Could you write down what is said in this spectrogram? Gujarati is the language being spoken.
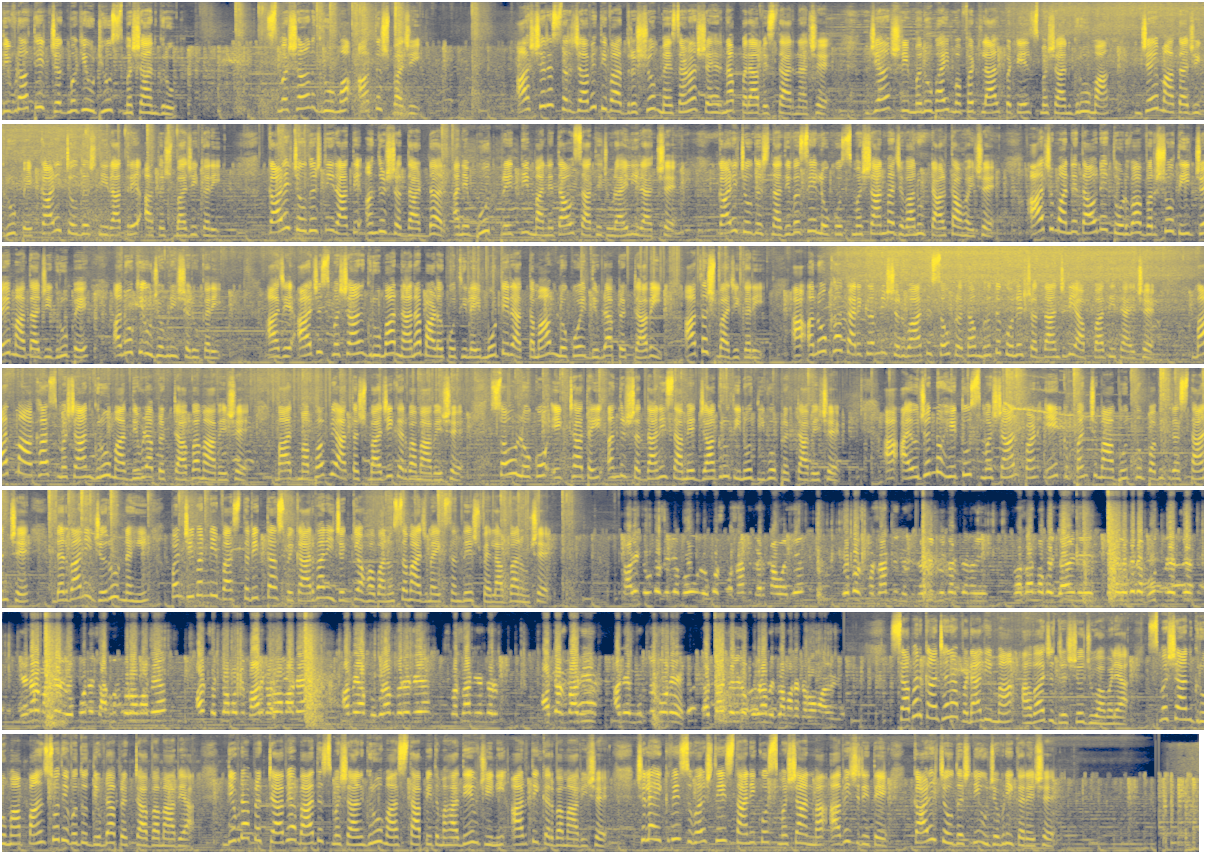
દીવડાથી જગમગી ઉઠ્યું સ્મશાન ગૃહ. સ્મશાન ગૃહમાં આતશબાજી. આશ્ચર્ય સર્જાવે તેવા દ્રશ્યો મહેસાણા શહેરના પરા વિસ્તારના છે, જ્યાં શ્રી મનુભાઈ મફતલાલ પટેલ સ્મશાન ગૃહમાં જય માતાજી ગ્રુપે કાળી ચૌદશની રાત્રે આતશબાજી કરી. કાળી ચૌદશની રાતે અંધશ્રદ્ધા, ડર અને ભૂત પ્રેતની માન્યતાઓ સાથે જોડાયેલી રાત છે. કાળી ચૌદશના દિવસે લોકો સ્મશાનમાં જવાનું ટાળતા હોય છે. આ જ માન્યતાઓને તોડવા વર્ષોથી જય માતાજી ગ્રુપે અનોખી ઉજવણી શરૂ કરી. આજે આજ સ્મશાન ગૃહમાં નાના બાળકોથી લઈ મોટેરા તમામ લોકોએ દીવડા પ્રગટાવી આતશબાજી કરી. આ અનોખા કાર્યક્રમની શરૂઆત સૌપ્રથમ મૃતકોને શ્રદ્ધાંજલિ આપવાથી થાય છે. બાદમાં આખા સ્મશાન ગૃહમાં દીવડા પ્રગટાવવામાં આવે છે. બાદમાં ભવ્ય આતશબાજી કરવામાં આવે છે. સૌ લોકો એકઠા થઈ અંધશ્રદ્ધાની સામે જાગૃતિનો દીવો પ્રગટાવે છે. આ આયોજનનો હેતુ સ્મશાન પણ એક પંચમહાભૂતનું પવિત્ર સ્થાન છે. ડરવાની જરૂર નહીં, પણ જીવનની વાસ્તવિકતા સ્વીકારવાની જગ્યા હોવાનો સમાજમાં એક સંદેશ ફેલાવવાનો છે. કાળી ચૌદશ એટલે બહુ લોકો સ્મશાનથી ડરતા હોય છે. લોકો સ્મશાનથી નજીક નીકળતા નહીં સ્મશાનમાં કોઈ જાય નહીં. એ લોકો તો ભૂત પ્રેત છે. એના માટે લોકોને જાગૃત કરવા માટે અંધશ્રદ્ધામાંથી બહાર કાઢવા માટે અમે આ પ્રોગ્રામ કર્યો છે. સ્મશાનની અંદર આતશબાજી અને મુસ્લિમોને શ્રદ્ધાંજલિનો પ્રોગ્રામ એટલા માટે કરવામાં આવ્યો છે. સાબરકાંઠાના વડાલીમાં આવા જ દ્રશ્યો જોવા મળ્યા. સ્મશાન ગૃહમાં પાંચસોથી વધુ દીવડા પ્રગટાવવામાં આવ્યા. દીવડા પ્રગટાવ્યા બાદ સ્મશાન ગૃહમાં સ્થાપિત મહાદેવજીની આરતી કરવામાં આવી છે. છેલ્લા એકવીસ વર્ષથી સ્થાનિકો સ્મશાનમાં આવી જ રીતે કાળી ચૌદશની ઉજવણી કરે છે.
